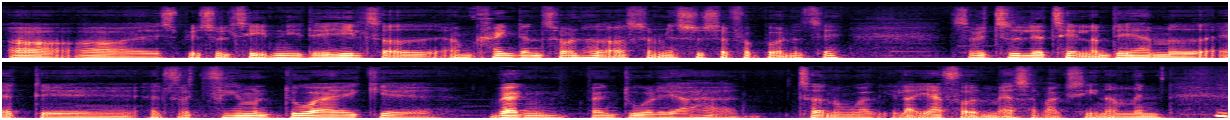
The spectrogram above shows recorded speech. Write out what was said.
og, og øh, spiritualiteten i det hele taget, omkring den sundhed også, som jeg synes er forbundet til, så vi tidligere talt om det her med, at, øh, at for for eksempel, du er ikke, øh, hverken, hverken du eller jeg har taget nogle, vak- eller jeg har fået masser af vacciner, men Mm.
